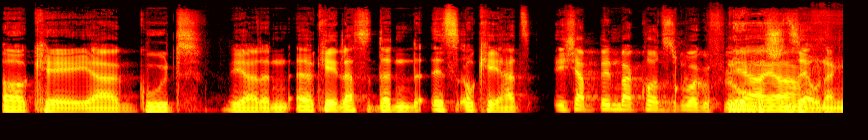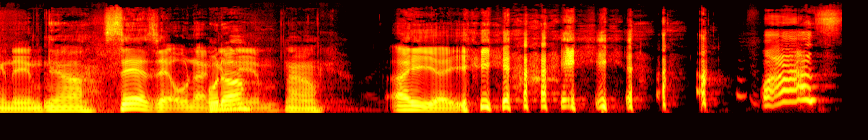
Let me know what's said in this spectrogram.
Okay, ja, gut. Ja, dann, okay, lass, dann ist okay. Hat's, ich hab, bin mal kurz drüber geflogen. Ja, ist ja. schon sehr unangenehm. Ja, Sehr, sehr oder? unangenehm. Ja. Eieiei. Was?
